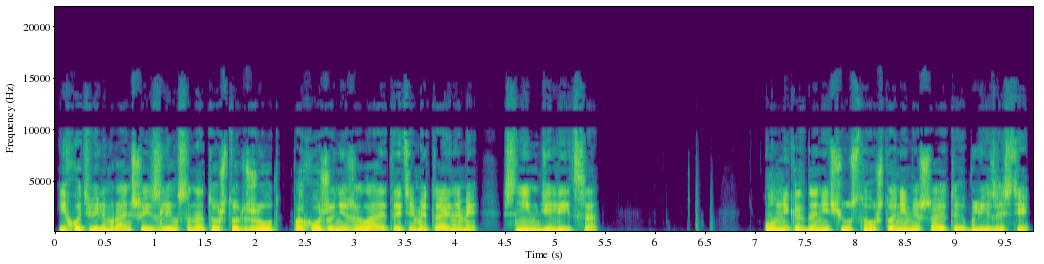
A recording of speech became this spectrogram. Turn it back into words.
И хоть Вильям раньше излился на то, что Джуд, похоже, не желает этими тайнами с ним делиться, он никогда не чувствовал, что они мешают их близости,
